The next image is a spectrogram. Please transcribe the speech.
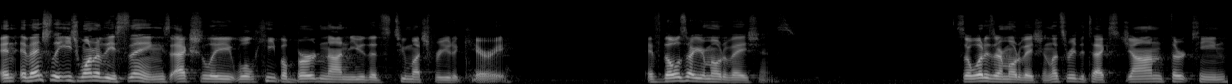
And eventually, each one of these things actually will heap a burden on you that's too much for you to carry. If those are your motivations. So, what is our motivation? Let's read the text John 13,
